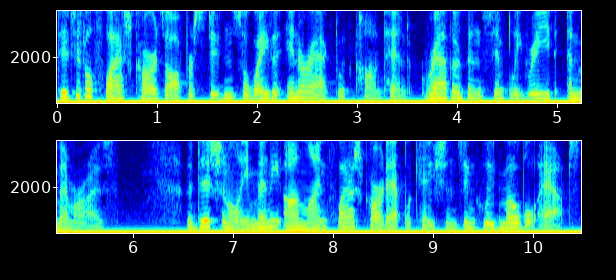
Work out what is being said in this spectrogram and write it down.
Digital flashcards offer students a way to interact with content rather than simply read and memorize. Additionally, many online flashcard applications include mobile apps,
